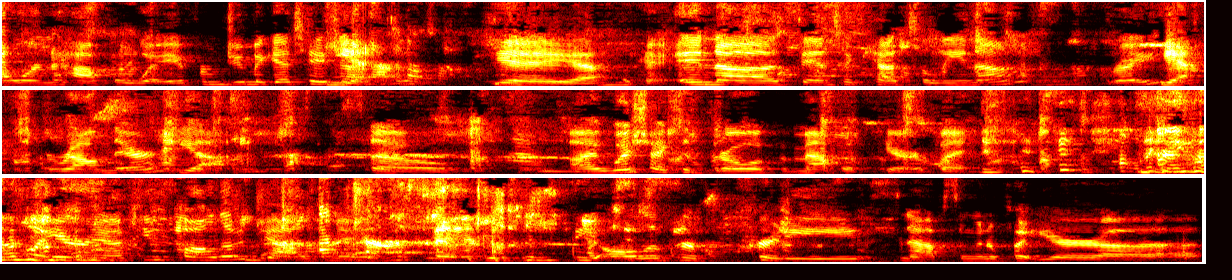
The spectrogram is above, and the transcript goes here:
hour and a half away from Dumaguete. Yeah, Jasmine? yeah, yeah. yeah. Okay, in uh, Santa Catalina, right? Yeah. around there. Yeah. So, I wish I could throw up a map up here, but. If you follow Jasmine, you can see all of her pretty snaps. I'm gonna put your uh,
